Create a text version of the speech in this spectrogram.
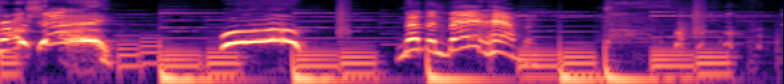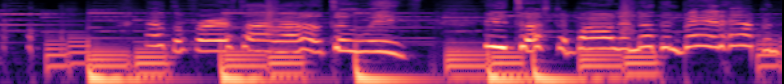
Brochet! Woo! Nothing bad happened. That's the first time out of two weeks he touched the ball and nothing bad happened.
